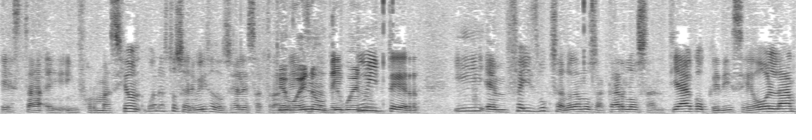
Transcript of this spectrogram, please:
esta información. Bueno, estos servicios sociales a través bueno, de bueno. Twitter y en Facebook saludamos a Carlos Santiago que dice hola.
